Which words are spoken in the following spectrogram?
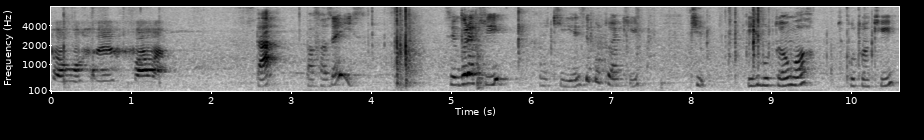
pra você falar. tá? Pra fazer isso. Segura aqui, aqui, esse botão aqui, aqui, esse botão, ó, esse botão aqui.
